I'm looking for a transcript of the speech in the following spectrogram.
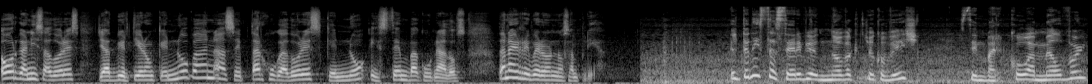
organizadores ya advirtieron que no van a aceptar jugadores que no estén vacunados. Danay Rivero nos amplía. El tenista serbio Novak Djokovic se embarcó a Melbourne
